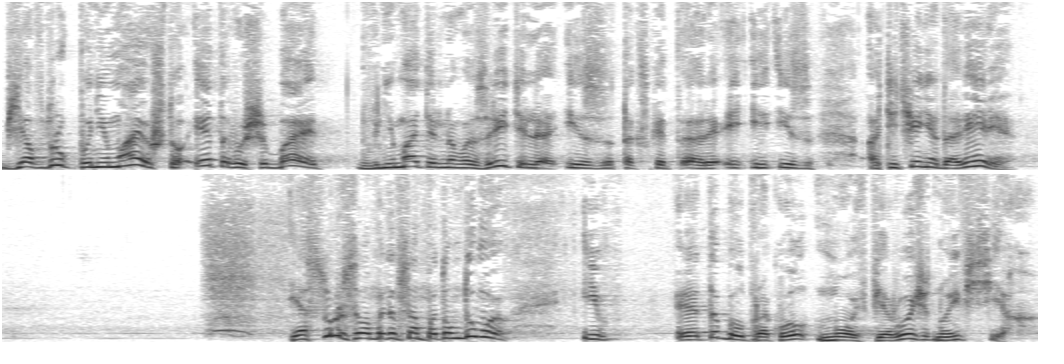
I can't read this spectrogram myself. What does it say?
я вдруг понимаю, что это вышибает внимательного зрителя из, так сказать, э, и- и- из а, течения доверия. Я с ужасом об этом сам потом думаю, и это был прокол мой в первую очередь, но и всех.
